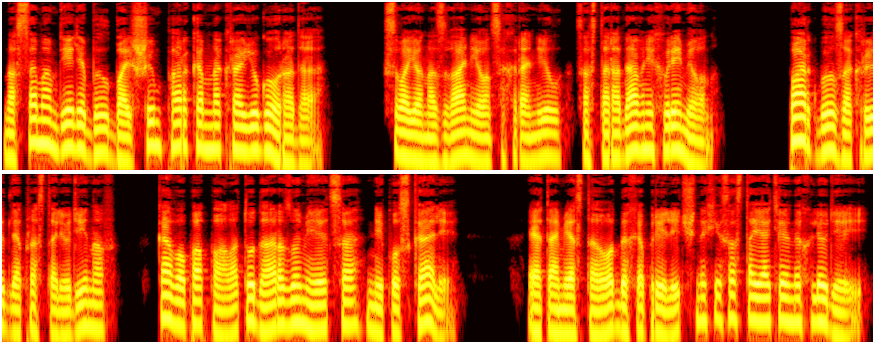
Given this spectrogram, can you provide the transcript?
на самом деле был большим парком на краю города. Свое название он сохранил со стародавних времен. Парк был закрыт для простолюдинов, Кого попало туда, разумеется, не пускали. Это место отдыха приличных и состоятельных людей.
